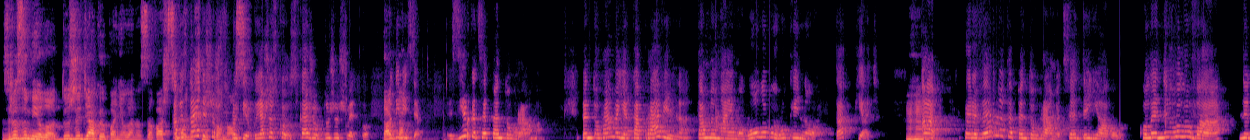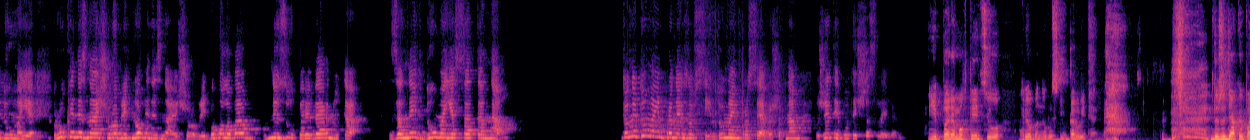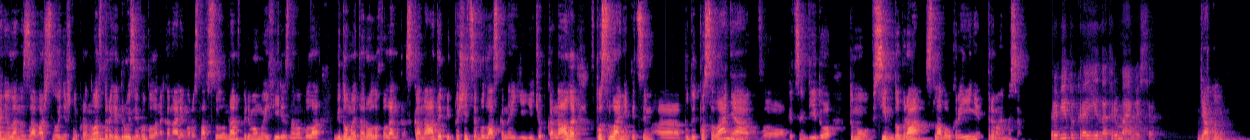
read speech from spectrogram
Зрозуміло. Дуже дякую, пані Олено, за ваш А ви знаєте, що про зірку? Я ко- скажу дуже швидко. Так, так. Подивіться, зірка це пентограма. Пентограма, яка правильна, там ми маємо голову, руки й ноги. Так, п'ять. Мгм. А перевернута пентограма це диявол. Коли не голова не думає, руки не знають, що роблять, ноги не знають, що роблять, бо голова внизу перевернута. За них думає сатана. То не думаємо про них зовсім, думаємо про себе, щоб нам жити і бути щасливим. І перемогти цю грьобану русню. Даруйте. Дуже дякую, пані Олено, за ваш сьогоднішній прогноз. Дорогі друзі, ви були на каналі Мирослав Солонар. В прямому ефірі з нами була відома таролог Оленка з Канади. Підпишіться, будь ласка, на її YouTube канали. В посиланні під цим е, будуть посилання в під цим відео. Тому всім добра, слава Україні! Тримаємося. Привіт, Україна! Тримаємося! Дякую.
